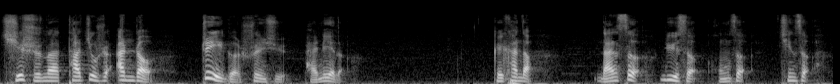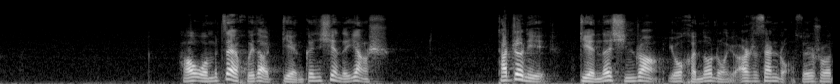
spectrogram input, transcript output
其实呢，它就是按照这个顺序排列的。可以看到，蓝色、绿色、红色、青色。好，我们再回到点跟线的样式。它这里点的形状有很多种，有二十三种，所以说，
